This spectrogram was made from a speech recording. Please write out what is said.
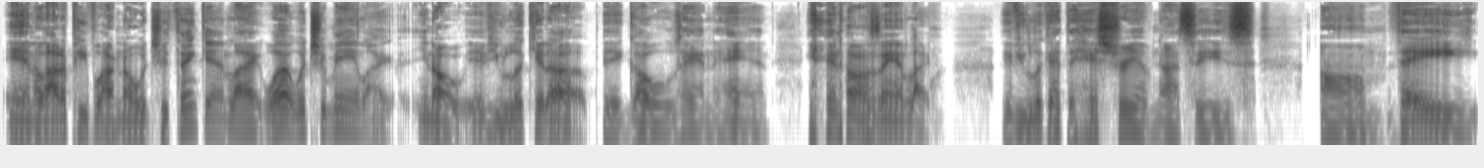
And a lot of people i know what you're thinking like what what you mean? Like you know if you look it up it goes hand in hand. You know what i'm saying? Like if you look at the history of nazis um they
